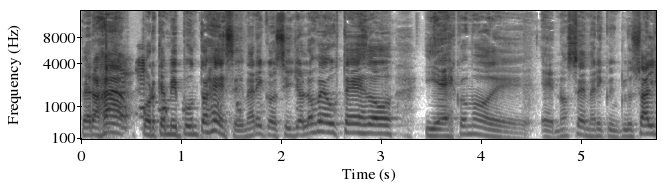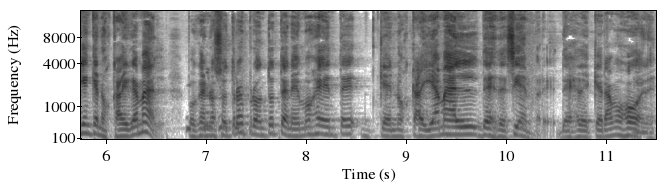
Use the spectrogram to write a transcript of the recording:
Pero ajá, porque mi punto es ese, Marico. Si yo los veo a ustedes dos y es como de, eh, no sé, Marico, incluso alguien que nos caiga mal. Porque nosotros de pronto tenemos gente que nos caía mal desde siempre, desde que éramos jóvenes.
